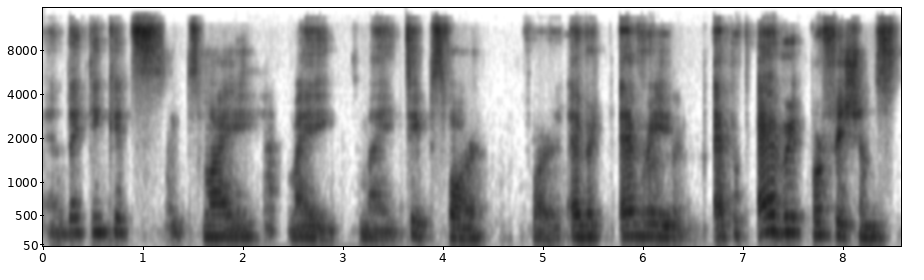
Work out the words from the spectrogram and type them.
and I think it's it's my my my tips for for every every Perfect. every professions.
